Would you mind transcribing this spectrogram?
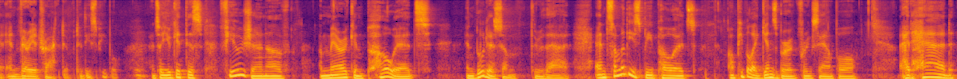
and very attractive to these people. Mm. And so you get this fusion of American poets and Buddhism through that. And some of these Beat poets, uh, people like Ginsberg, for example, had had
